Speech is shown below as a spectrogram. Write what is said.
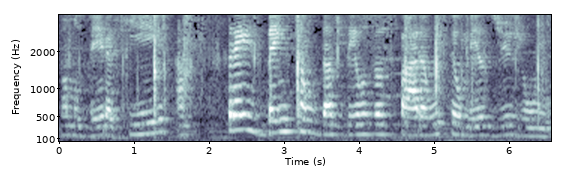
Vamos ver aqui as três bênçãos das deusas para o seu mês de junho.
